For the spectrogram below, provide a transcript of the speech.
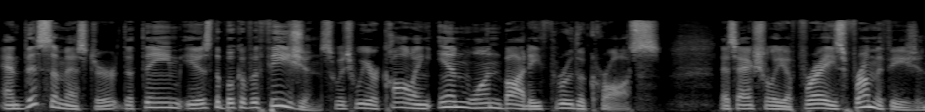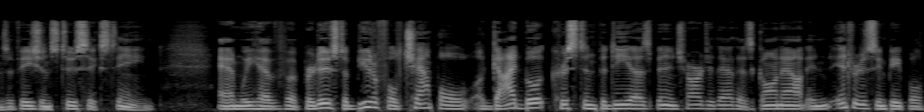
And this semester, the theme is the book of Ephesians, which we are calling In One Body Through the Cross. That's actually a phrase from Ephesians, Ephesians 2.16 and we have uh, produced a beautiful chapel a guidebook. Kristen Padilla has been in charge of that. Has gone out and introducing people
